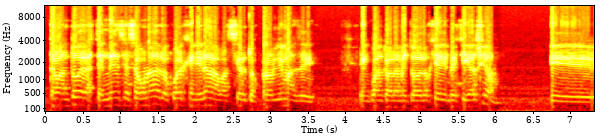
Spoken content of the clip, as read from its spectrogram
estaban todas las tendencias aunadas, lo cual generaba ciertos problemas de en cuanto a la metodología de investigación. Eh,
